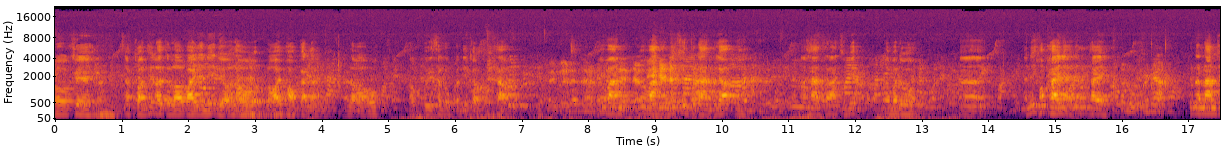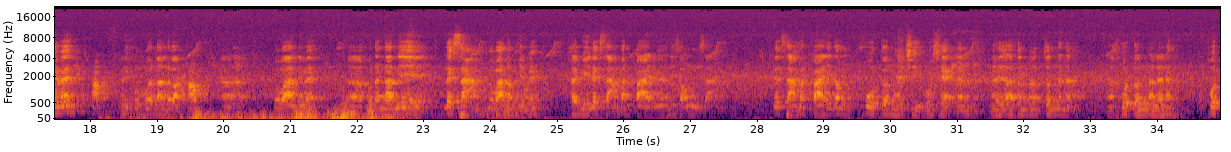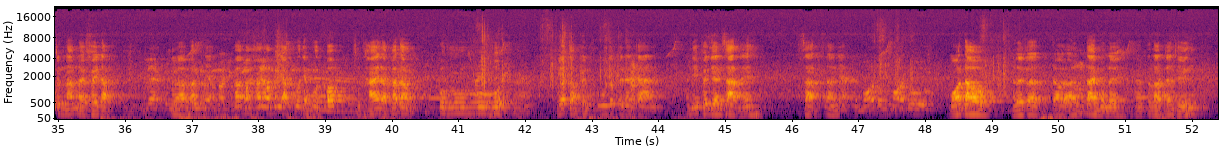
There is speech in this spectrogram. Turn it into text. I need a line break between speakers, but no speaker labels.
โอเคอะก่อนที่เราจะรอใบอันนี้เดี๋ยวเรารอให้พร้อมกันก่อนเราเอาเราคุยสรุปอันนี้ก่อนคร่าวๆเมื่อวานเมื่อวานอันนี้ขึ้นกระดานไปแล้วอะห้าตารางชีวิตเรามาดูอ่าอันนี้ของใครเนี่ยอันนี้ของใครคุณอนันต์ใช่ไหม
ครับ
อันนี้ของคุณอนันต์หรือเปล่า
ครับ
อ่าเมื่อวานเห็นไหมอ่าคุณอนันต์นี่เลขสามเมื่อวานเราเห็นไหมใครมีเลขสามบั้นปลายเห็นไหมอันนี้สองหนึ่งสาม เลขสามบั้นปลายนี่ต้องพูดตนหูฉี่หูแฉกนั้นในอ่าตนตนนั่นน่ะอ่าพูดตนอะไรนะพูดจนน้ำไหลไฟดับ
แรก
คือว่าบางเนี่ยถ้าบางครั้งเราไม่อยากพูดอยากพูดปุ๊บสุดท้ายเราก็ต้องพูดพูดพูดพูดเพื่อต้องเป็นครูต้องเป็นอาจารย์ อันนี้ไปเรียนศาสตร์ไหนศาสตร์อันเนี่ยหมอดงหมอดูหมอเดาอะไรก็เราเอาได้หมดเลยอ่าตลอดจนถึง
